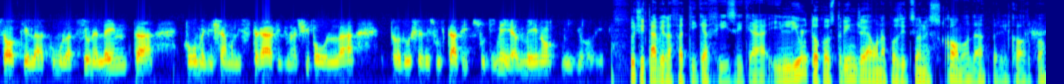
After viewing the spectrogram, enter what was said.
so che l'accumulazione lenta come diciamo gli strati di una cipolla produce risultati su di me almeno migliori. Tu citavi la fatica fisica, il liuto costringe a una posizione scomoda per il corpo?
